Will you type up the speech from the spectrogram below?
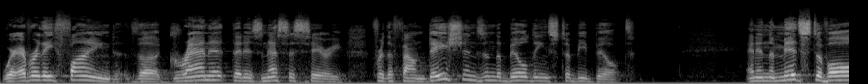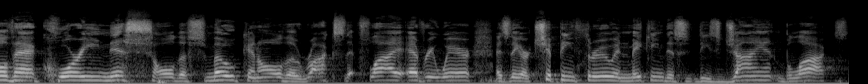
wherever they find the granite that is necessary for the foundations and the buildings to be built. And in the midst of all that quarryness, all the smoke and all the rocks that fly everywhere as they are chipping through and making this, these giant blocks,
